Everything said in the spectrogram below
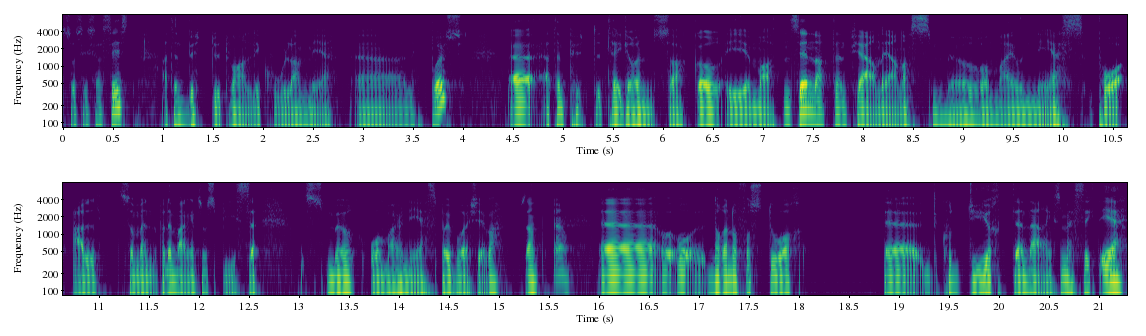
som jeg sa sist, at en bytter ut vanlig cola med eh, lettbrus. Eh, at en putter til grønnsaker i maten sin. At en fjerner gjerne smør og majones på alt som en For det er mange som spiser smør og majones på ei brødskive. Sant? Ja. Eh, og, og når en nå forstår eh, hvor dyrt det næringsmessig er,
